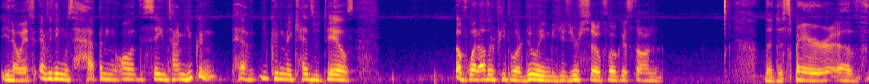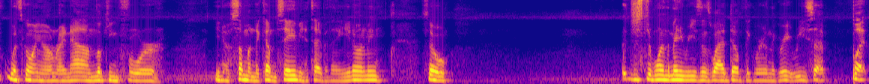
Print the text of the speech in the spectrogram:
you know, if everything was happening all at the same time, you couldn't have you couldn't make heads or tails of what other people are doing because you're so focused on the despair of what's going on right now and looking for, you know, someone to come save you type of thing. You know what I mean? So just one of the many reasons why I don't think we're in the Great Reset. But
